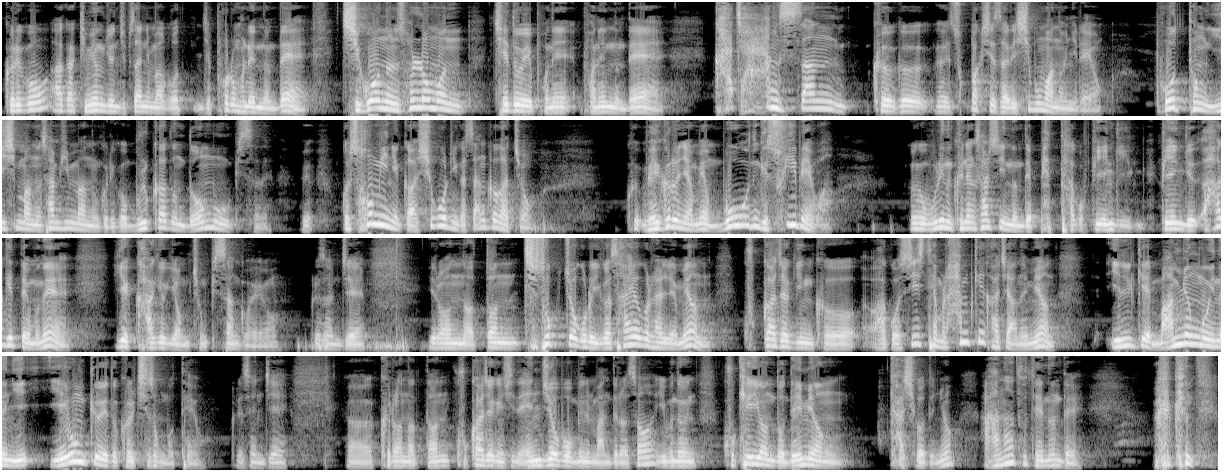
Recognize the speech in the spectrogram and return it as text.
그리고 아까 김영준 집사님하고 이제 포럼을 했는데 직원을 솔로몬 제도에 보내 보냈는데 가장 싼 그, 그, 그 숙박시설이 15만 원이래요. 보통 20만 원, 30만 원 그리고 물가도 너무 비싸요. 그 섬이니까 시골이니까 싼 것 같죠. 그 왜 그러냐면 모든 게 수입해 와. 그러니까 우리는 그냥 살 수 있는데 배 타고 비행기 비행기 하기 때문에 이게 가격이 엄청 비싼 거예요. 그래서 이제 이런 어떤 지속적으로 이거 사역을 하려면 국가적인 그하고 시스템을 함께 가지 않으면 일개 만 명 모이는 예원교회도 그걸 지속 못해요. 그래서 이제 어, 그런 어떤 국가적인 시대 NGO 법인을 만들어서 이분들은 국회의원도 4명 가시거든요. 안 와도 되는데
